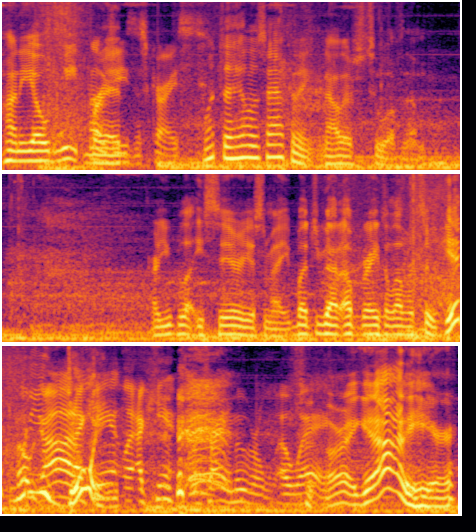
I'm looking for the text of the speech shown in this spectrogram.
honey oat wheat oh, bread. oh. Jesus Christ! What the hell is happening? Now there's two of them. Are you bloody serious, mate? But you got to upgrade to level two. Get what oh are you God, doing? I can't. Like, I can't. I'm trying to move away. All right, get out of here.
